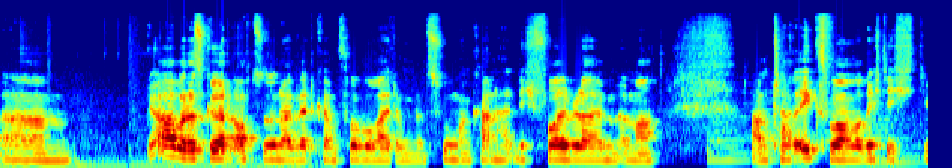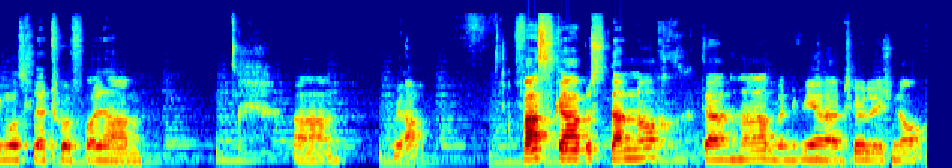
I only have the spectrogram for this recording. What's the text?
Ähm, ja, aber das gehört auch zu so einer Wettkampfvorbereitung dazu. Man kann halt nicht voll bleiben immer. Am Tag X wollen wir richtig die Muskulatur voll haben. Äh, ja. Was gab es dann noch? Dann haben wir natürlich noch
